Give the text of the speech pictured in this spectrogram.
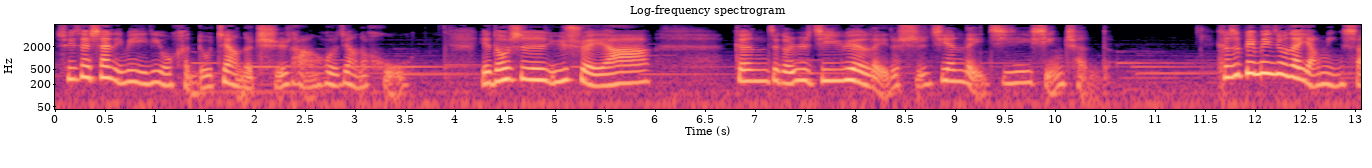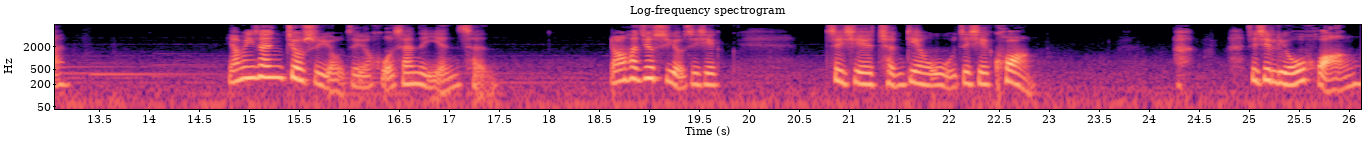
所以在山里面一定有很多这样的池塘或者这样的湖，也都是雨水啊。跟这个日积月累的时间累积形成的，可是偏偏就在阳明山，阳明山就是有这个火山的岩层，然后它就是有这些这些沉淀物、这些矿、这些硫磺，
